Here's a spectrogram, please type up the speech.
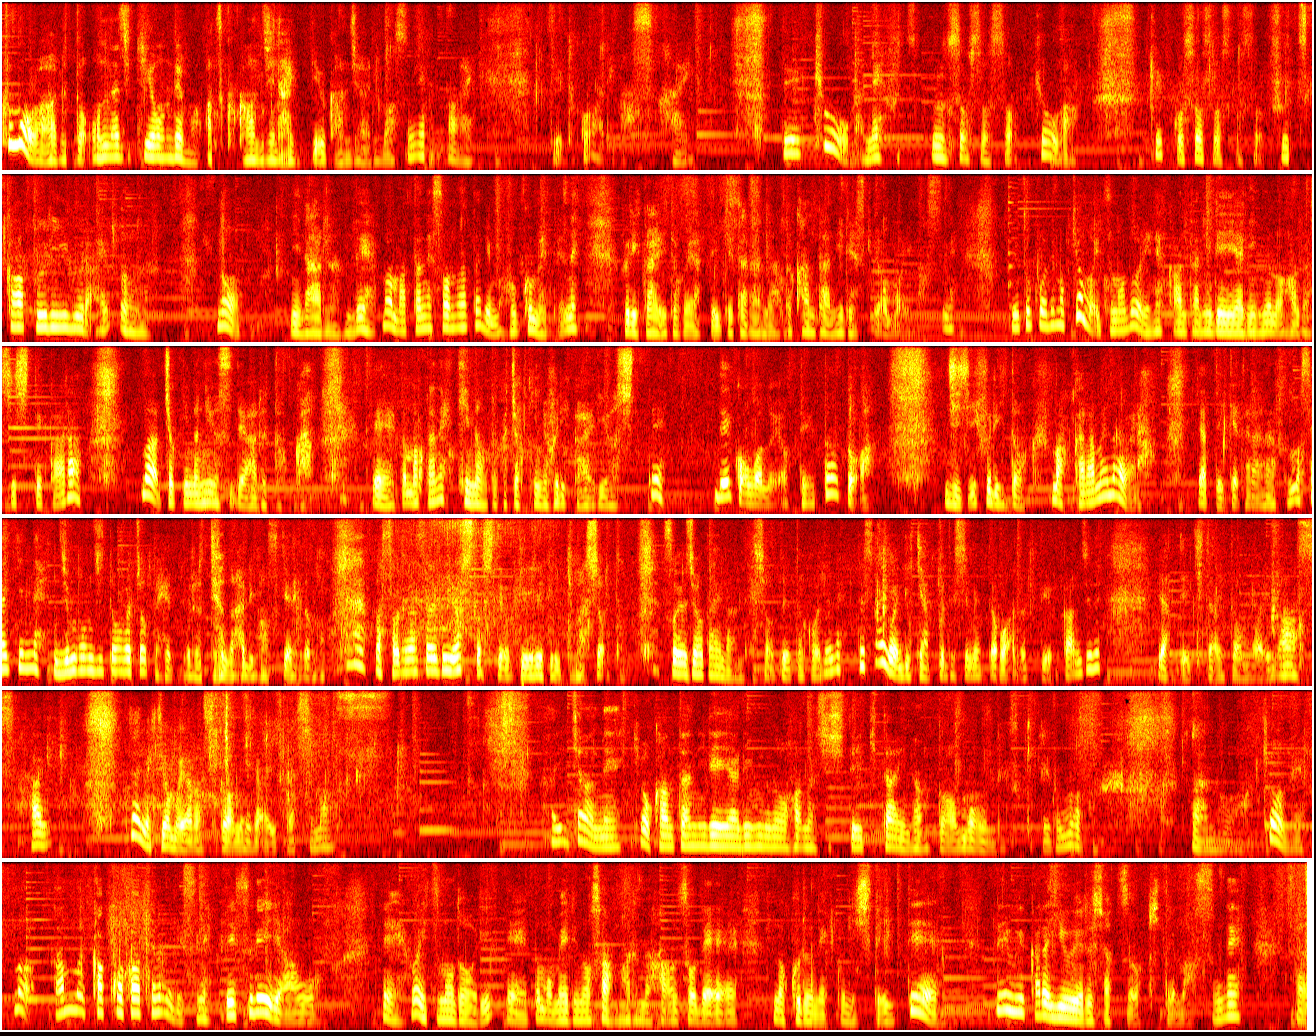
雲があると同じ気温でも暑く感じないっていう感じありますね。はい。っていうところあります。はい。で、今日がね、うん、そうそうそう、今日が結構そうそうそうそう、2日ぶりぐらい、うん、の、になるんで、まあ、またね、そのあたりも含めてね、振り返りとかやっていけたらなと簡単にですけど思いますね。というところで、まあ、今日もいつも通りね、簡単にレイヤリングの話してから、まあ、直近のニュースであるとか、えっ、ー、と、またね、昨日とか直近の振り返りをして、で、今後の予定と、あとは、時事フリートーク、まあ、絡めながらやっていけたらなと。まあ、最近ね、自問自答がちょっと減ってるっていうのはありますけれども、まあ、それはそれで良しとして受け入れていきましょうと。そういう状態なんでしょうというところでね。で、最後にリキャップで締めて終わるっていう感じでやっていきたいと思います。はい。じゃあね、今日もよろしくお願いいたします。はい、じゃあね、今日簡単にレイヤリングのお話ししていきたいなとは思うんですけれども、あの、今日ね、まあ、あんまり格好は変わってないですね。ベースレイヤーを、えー、はいつも通り、えっ、ー、と、もうメリノサーマルの半袖のクルーネックにしていて、で、上から UL シャツを着てますね。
